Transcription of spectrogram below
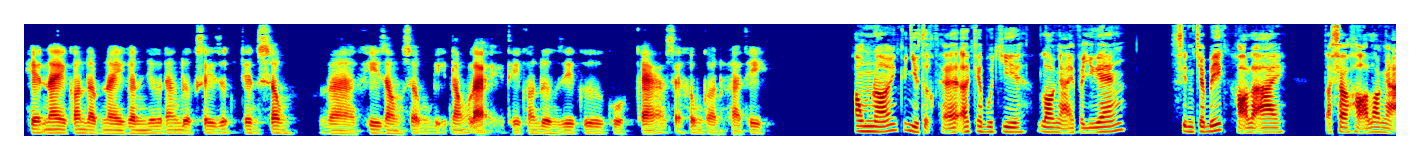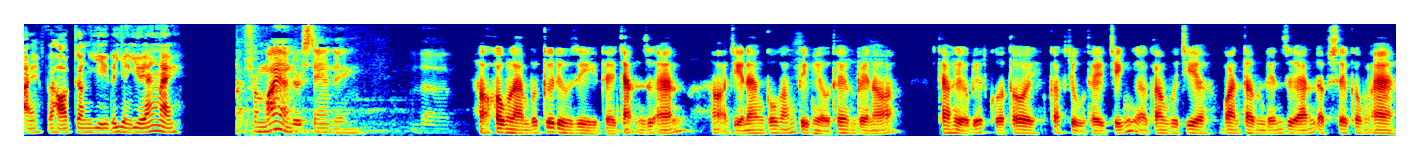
Hiện nay con đập này gần như đang được xây dựng trên sông và khi dòng sông bị đóng lại thì con đường di cư của cá sẽ không còn khả thi. Ông nói có nhiều thực thể ở Campuchia lo ngại về dự án. Xin cho biết họ là ai, tại sao họ lo ngại và họ cần gì để dừng dự án này? Họ không làm bất cứ điều gì để chặn dự án, họ chỉ đang cố gắng tìm hiểu thêm về nó Theo hiểu biết của tôi, các chủ thể chính ở Campuchia quan tâm đến dự án đập Sê Công A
